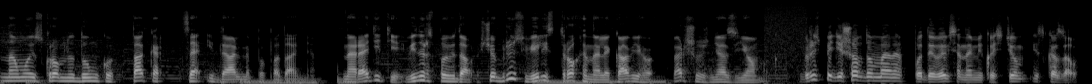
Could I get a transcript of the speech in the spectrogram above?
на мою скромну думку, такер це ідеальне попадання. На Reddit він розповідав, що Брюс Вілліс трохи налякав його першого ж дня зйомок. Брюс підійшов до мене, подивився на мій костюм і сказав:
